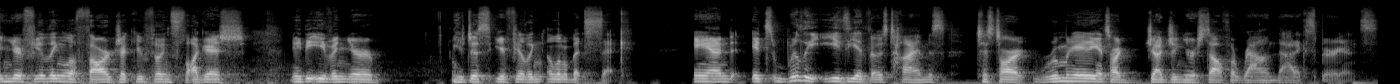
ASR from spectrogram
and you're feeling lethargic, you're feeling sluggish, maybe even you're you're just you're feeling a little bit sick. And it's really easy at those times to start ruminating and start judging yourself around that experience.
